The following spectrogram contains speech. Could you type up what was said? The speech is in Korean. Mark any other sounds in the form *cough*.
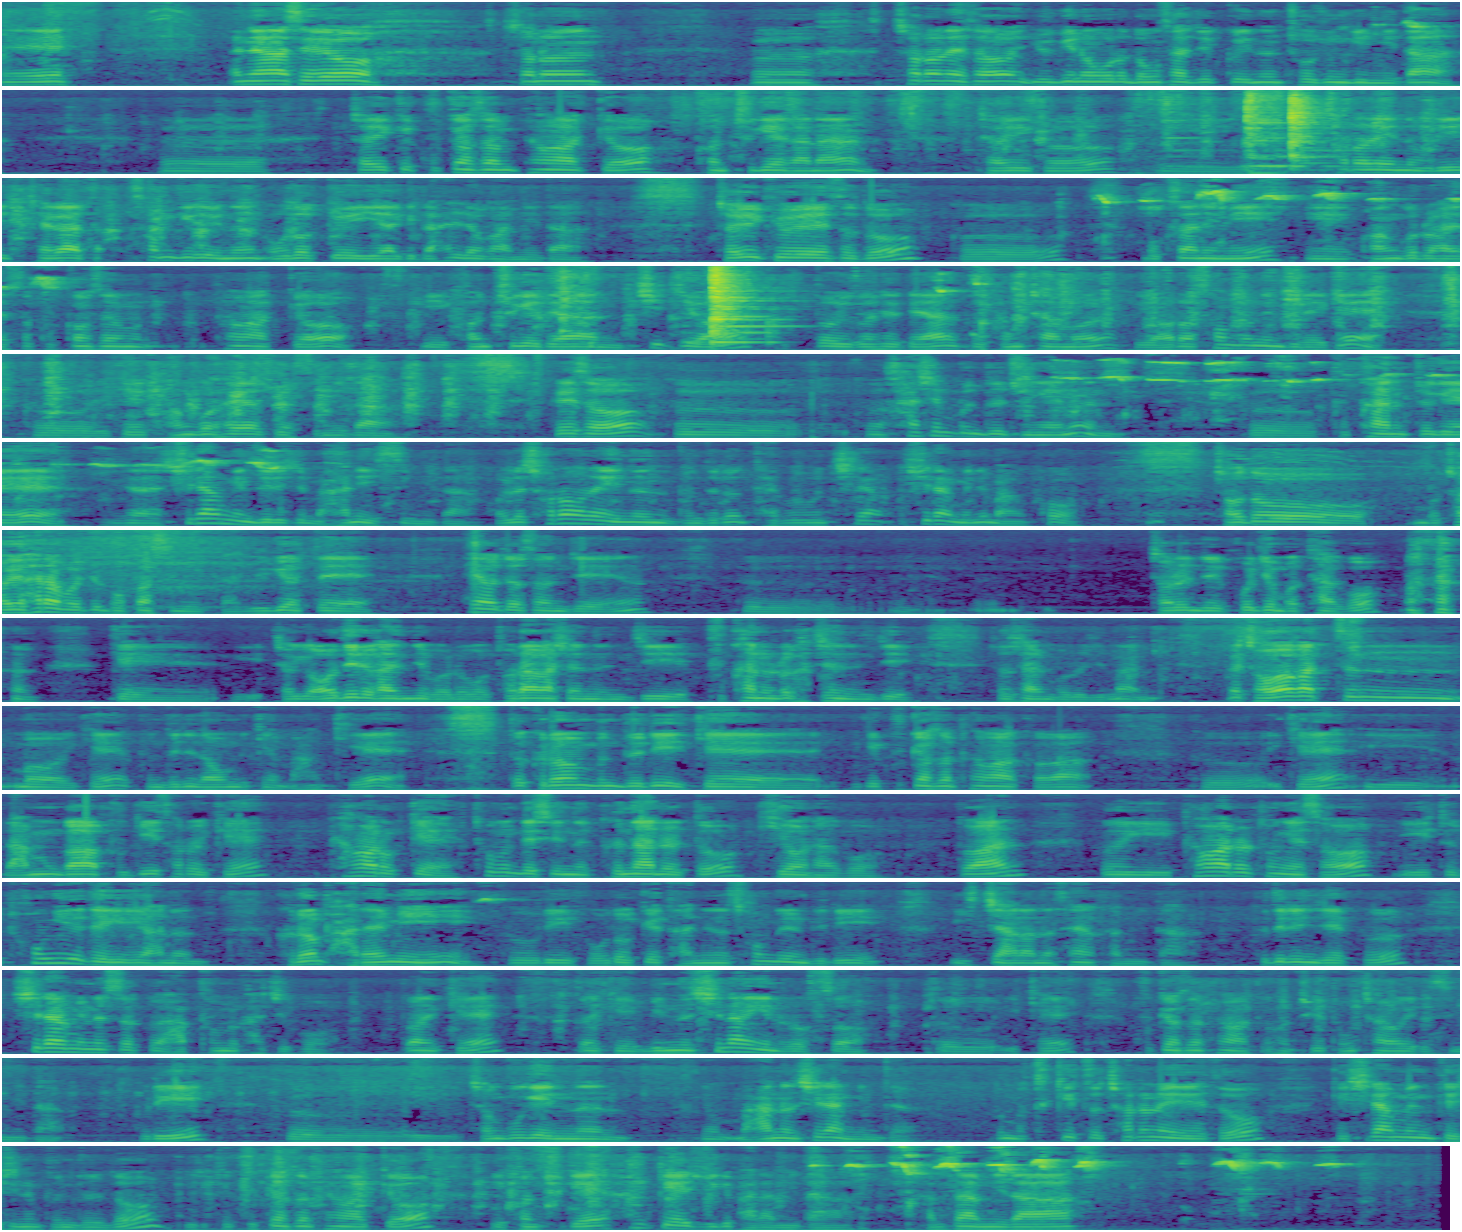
네, 안녕하세요. 저는 그 철원에서 유기농으로 농사 짓고 있는 조준기입니다. 그 저희 국경선 평화학교 건축에 관한 저희 그이 철원에 있는 우리 제가 섬기고 있는 오덕교회 이야기를 하려고 합니다. 저희 교회에서도 그 목사님이 이 광고를 하여서 국경선 평화학교 이 건축에 대한 취지와 또 이것에 대한 그 동참을 여러 성도님들에게 그 이렇게 광고를 하여 주었습니다. 그래서 그, 그 하신 분들 중에는 그 북한 쪽에 실향민들이 좀 많이 있습니다. 원래 철원에 있는 분들은 대부분 실향, 실향민이 많고 저도 뭐 저희 할아버지 못 봤으니까 6.25 때 헤어져서 이제 그 저를 이제 보지 못하고 *laughs* 이렇게 저기 어디를 가는지 모르고 돌아가셨는지 북한으로 가셨는지 저도 잘 모르지만 그러니까 저와 같은 뭐 이렇게 분들이 너무 이렇게 많기에 또 그런 분들이 이렇게 이렇게 국경선 평화학과가 그 이렇게 이 남과 북이 서로 이렇게 평화롭게 통일될 수 있는 그날을 또 기원하고 또한 그 이 평화를 통해서 이 또 통일이 되게 하는 그런 바람이 그 우리 오덕교에 다니는 성도님들이 있지 않았나 생각합니다. 그들이 이제 그 실향민에서 그 아픔을 가지고 또한 이렇게 또 이렇게 믿는 신앙인으로서 또 이렇게 국경선 평화학교 건축에 동참하게 됐습니다. 우리 그이 전국에 있는 그 많은 실향민들 또 뭐 특히 또 철원에도 실향민 되시는 분들도 이렇게 국경선 평화학교 이 건축에 함께 해주기 바랍니다. 감사합니다.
